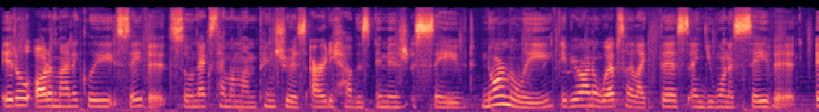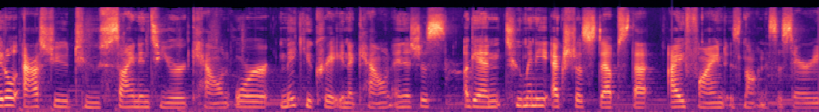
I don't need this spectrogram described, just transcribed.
it'll automatically save it. So next time I'm on Pinterest, I already have this image saved. Normally, if you're on a website like this and you want to save it, it'll ask you to sign into your account or make you create an account. And it's just, again, too many extra steps that I find is not necessary.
